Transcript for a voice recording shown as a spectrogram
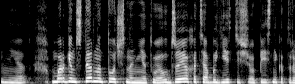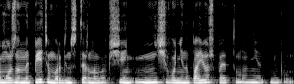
Нет. У Моргенштерна точно нет. У ЛД хотя бы есть еще песни, которые можно напеть. У Моргенштерна вообще ничего не напоешь, поэтому нет, не буду.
